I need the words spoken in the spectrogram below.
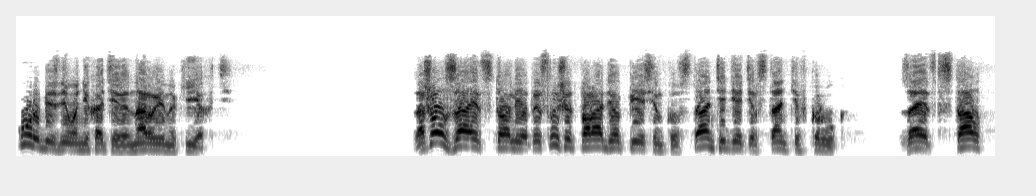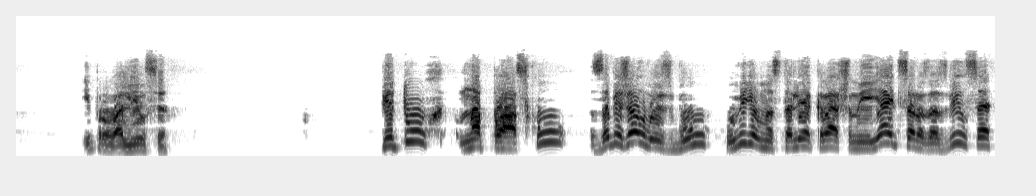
Куры без него не хотели на рынок ехать. Зашел заяц в туалет и слышит по радио песенку «Встаньте, дети, встаньте в круг». Заяц встал и провалился. Петух на Пасху забежал в избу, увидел на столе крашеные яйца, разозлился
